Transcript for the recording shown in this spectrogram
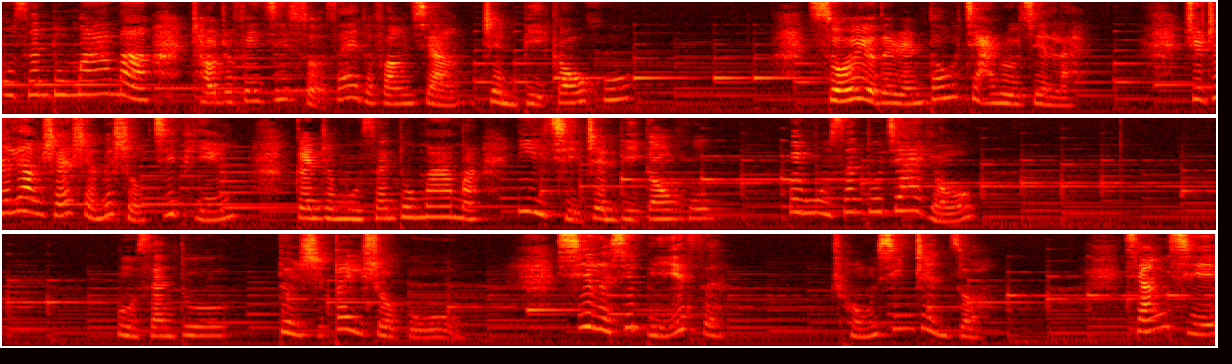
木三多妈妈朝着飞机所在的方向振臂高呼。所有的人都加入进来，指着亮闪闪的手机屏，跟着木三嘟妈妈一起振臂高呼，为木三嘟加油。木三嘟。顿时备受鼓舞，吸了吸鼻子，重新振作，想起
